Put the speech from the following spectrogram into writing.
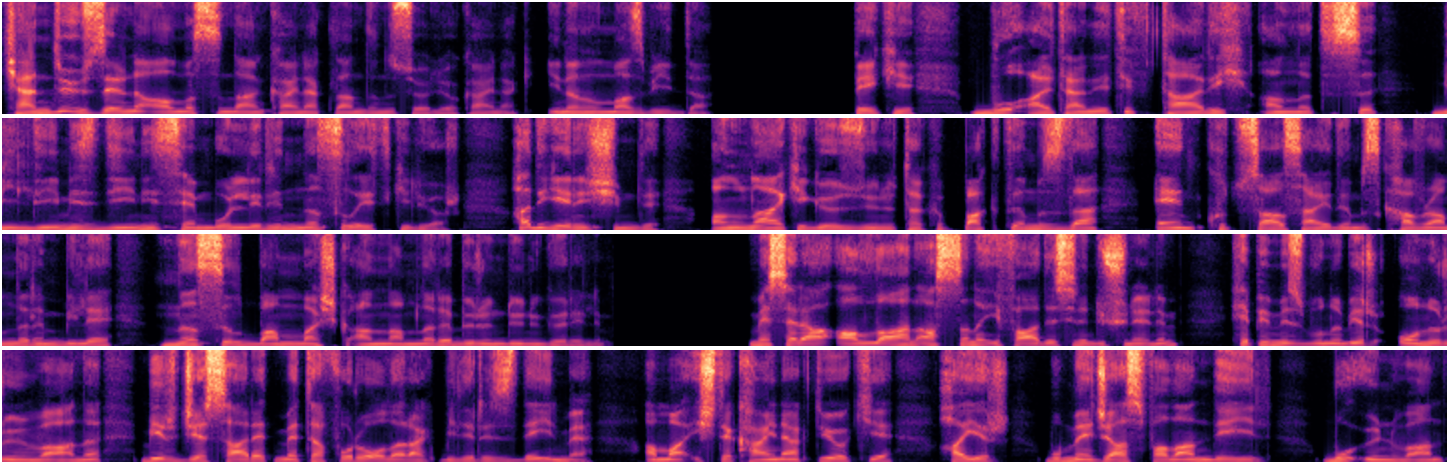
kendi üzerine almasından kaynaklandığını söylüyor kaynak. İnanılmaz bir iddia. Peki bu alternatif tarih anlatısı bildiğimiz dini sembolleri nasıl etkiliyor? Hadi gelin şimdi Anunnaki gözlüğünü takıp baktığımızda en kutsal saydığımız kavramların bile nasıl bambaşka anlamlara büründüğünü görelim. Mesela Allah'ın aslanı ifadesini düşünelim. Hepimiz bunu bir onur ünvanı, bir cesaret metaforu olarak biliriz değil mi? Ama işte kaynak diyor ki, hayır bu mecaz falan değil. Bu ünvan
